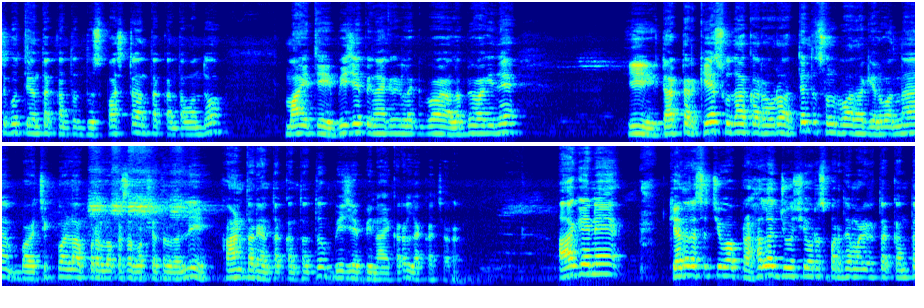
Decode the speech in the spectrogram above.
ಸಿಗುತ್ತೆ ಅಂತಕ್ಕಂಥದ್ದು ಸ್ಪಷ್ಟ ಅಂತಕ್ಕಂಥ ಒಂದು ಮಾಹಿತಿ ಬಿ ಜೆ ಪಿ ನಾಯಕರಿಗೆ ಲಭ್ಯ, ಲಭ್ಯವಾಗಿದೆ. ಈ ಡಾಕ್ಟರ್ ಕೆ ಸುಧಾಕರ್ ಅವರು ಅತ್ಯಂತ ಸುಲಭವಾದ ಗೆಲುವನ್ನು ಚಿಕ್ಕಬಳ್ಳಾಪುರ ಲೋಕಸಭಾ ಕ್ಷೇತ್ರದಲ್ಲಿ ಕಾಣ್ತಾರೆ ಅಂತಕ್ಕಂಥದ್ದು ಬಿ ಜೆ ಪಿ ನಾಯಕರ ಲೆಕ್ಕಾಚಾರ. ಹಾಗೆಯೇ ಕೇಂದ್ರ ಸಚಿವ ಪ್ರಹ್ಲಾದ್ ಜೋಶಿ ಅವರು ಸ್ಪರ್ಧೆ ಮಾಡಿರ್ತಕ್ಕಂಥ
